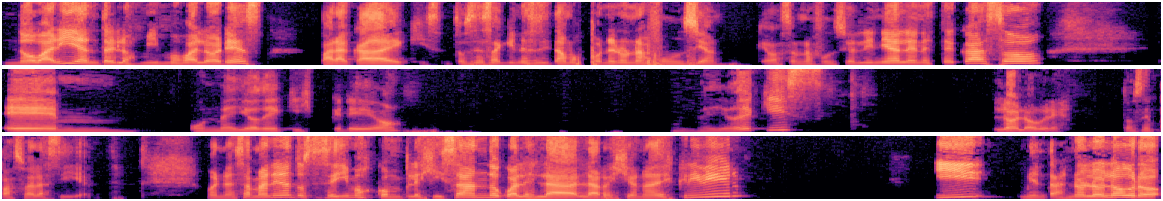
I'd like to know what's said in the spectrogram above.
no varía entre los mismos valores para cada X. Entonces aquí necesitamos poner una función, que va a ser una función lineal en este caso, em, un medio de X creo, un medio de X, lo logré. Entonces paso a la siguiente. Bueno, de esa manera entonces seguimos complejizando cuál es la, región a describir. Y mientras no lo logro,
